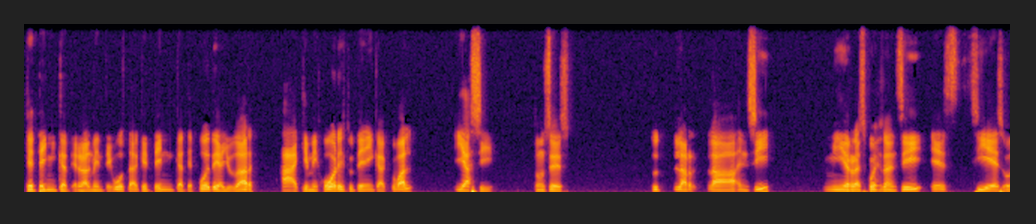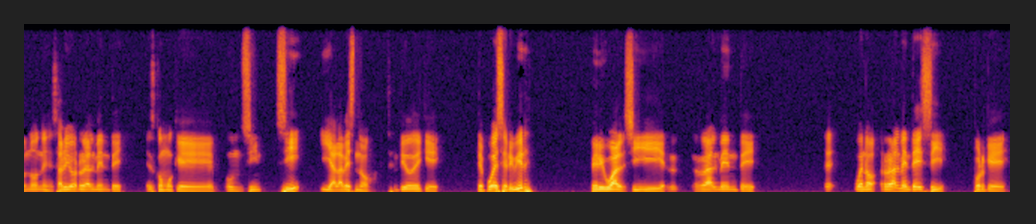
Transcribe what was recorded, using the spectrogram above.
qué técnica te realmente gusta, qué técnica te puede ayudar a que mejores tu técnica actual y así. Entonces, la, en sí, mi respuesta en sí es si es o no necesario. Realmente es como que un sí, sí y a la vez no. En el sentido de que te puede servir, pero igual, si realmente... Eh, bueno, realmente sí, porque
